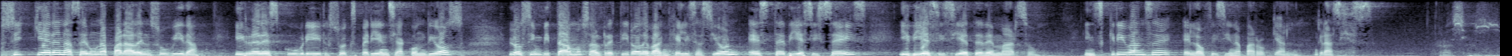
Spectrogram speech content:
Si quieren hacer una parada en su vida y redescubrir su experiencia con Dios, los invitamos al retiro de evangelización este 16 y 17 de marzo. Inscríbanse en la oficina parroquial. Gracias. Gracias.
